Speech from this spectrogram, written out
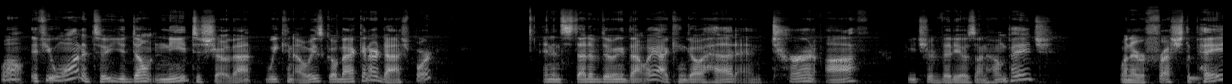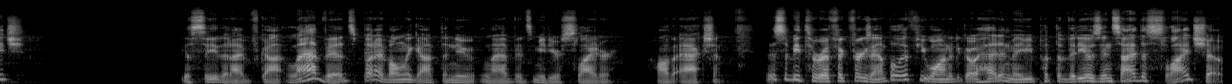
Well, if you wanted to, you don't need to show that. We can always go back in our dashboard. And instead of doing it that way, I can go ahead and turn off featured videos on homepage. When I refresh the page, you'll see that I've got LabVids, but I've only got the new LabVids Meteor slider call to action. This would be terrific, for example, if you wanted to go ahead and maybe put the videos inside the slideshow,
